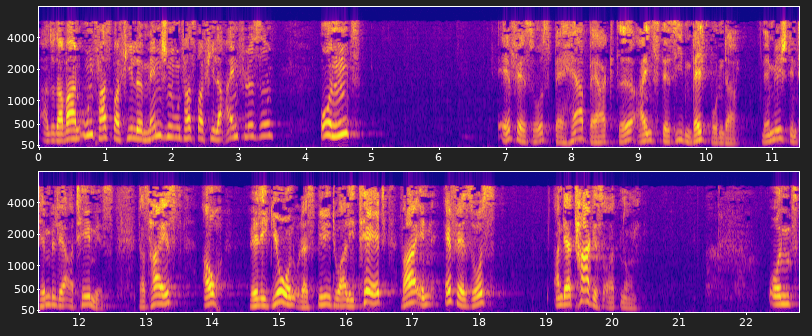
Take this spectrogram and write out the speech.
also da waren unfassbar viele Menschen, unfassbar viele Einflüsse und Ephesus beherbergte eins der sieben Weltwunder, nämlich den Tempel der Artemis. Das heißt, auch Religion oder Spiritualität war in Ephesus an der Tagesordnung. Und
